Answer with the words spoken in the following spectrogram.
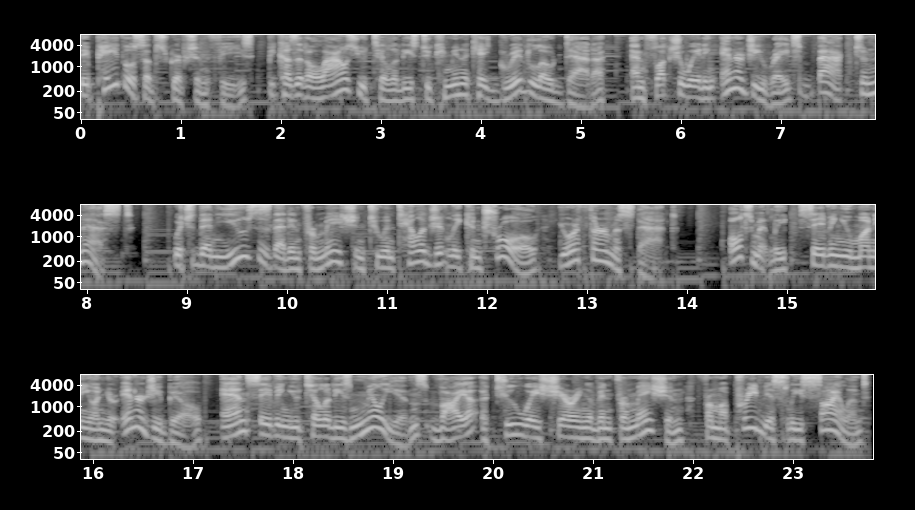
They pay those subscription fees because it allows utilities to communicate grid load data and fluctuating energy rates back to Nest, which then uses that information to intelligently control your thermostat ultimately saving you money on your energy bill and saving utilities millions via a two way sharing of information from a previously silent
